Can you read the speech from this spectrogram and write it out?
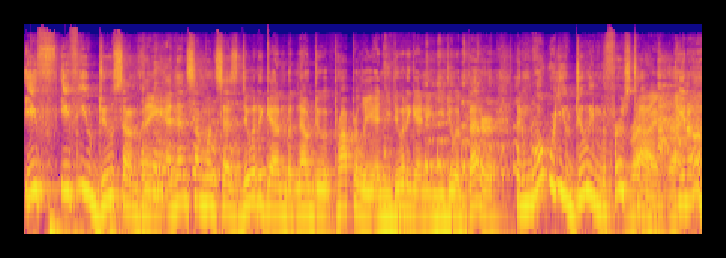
if if you do something and then someone says do it again, but now do it properly, and you do it again and you do it better, then what were you doing the first time? You know,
